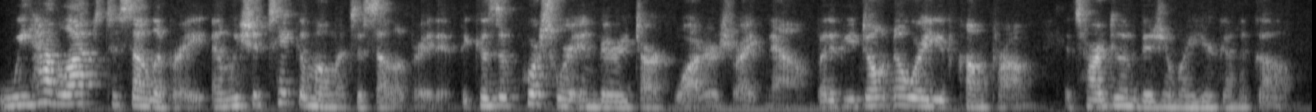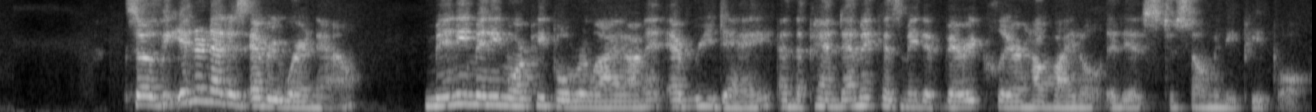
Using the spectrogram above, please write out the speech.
we have lots to celebrate and we should take a moment to celebrate it because of course we're in very dark waters right now. But if you don't know where you've come from, it's hard to envision where you're gonna go. So the internet is everywhere now. Many, many more people rely on it every day. And the pandemic has made it very clear how vital it is to so many people.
